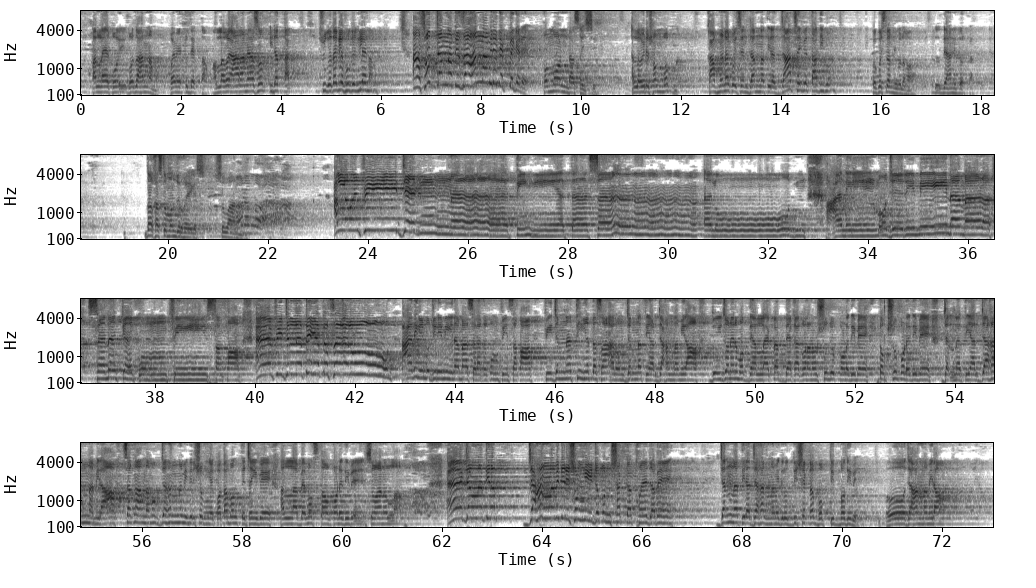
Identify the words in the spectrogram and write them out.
আল্লাহ কই গজাহান নাম কই আমি একটু দেখতাম। আল্লাহ কই আরামে আসো ইডার তাক সুখে থাকলে ফুকে গেলে না। আসত জান্নাতে জাহান নামিরে দেখতে গেলে। আল্লাহ ওইটা সম্ভব না। কইছেন, জান্নাতিরা যা চাইবে তা দিব। তো কইসলাম নি বলে হ দেহানি দরকার। দরখাস্ত মঞ্জুর হয়ে গেছে। সুবান আল্লাহ বলেন جنات يتساءلون عن المجرمين ما سلككم في سقر المجرمين ما سلككم في سقر في جنة يتساءلون جنة আর জাহান্নামীরা দুইজনের মধ্যে আল্লাহ একটা দেখা করানোর সুযোগ করে দিবে টকশো করে দিবে জান্নাতি আর জাহান্নামীরা সাকার নামক জাহান্নামীদের সঙ্গে কথা বলতে চাইবে আল্লাহ ব্যবস্থাও করে দিবে সোহান আল্লাহ জান্নাতিরা জাহান্নামীদের সঙ্গে যখন সাক্ষাৎ হয়ে যাবে জান্নাতিরা জাহান্নামীদের উদ্দেশ্যে একটা বক্তব্য দিবে ও জাহান্নামীরা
